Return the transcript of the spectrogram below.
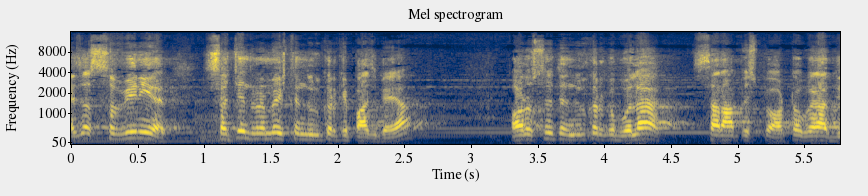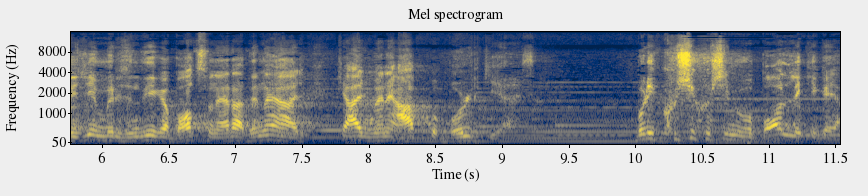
as a souvenir Sachin Ramesh Tendulkar के पास गया। और उसने तेंदुलकर को बोला, सर, आप इस पे ऑटोग्राफ दीजिए, मेरी ज़िंदगी का बहुत सुनहरा दिन है आज, कि आज मैंने आपको बोल्ड किया है, सर. बड़ी खुशी खुशी में वो बॉल लेके गया,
